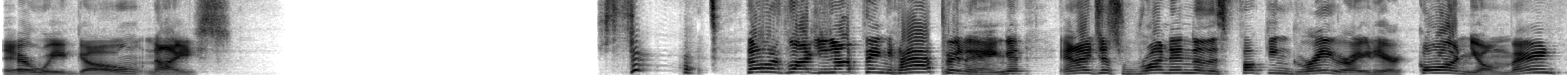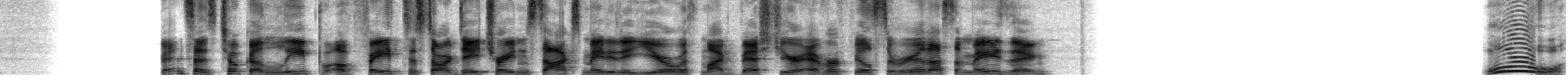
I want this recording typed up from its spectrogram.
There we go. Nice. There was like nothing happening. And I just run into this fucking grate right here. Coño, man. Ben says, took a leap of faith to start day trading stocks. Made it a year with my best year ever. Feels surreal. That's amazing. Woo!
